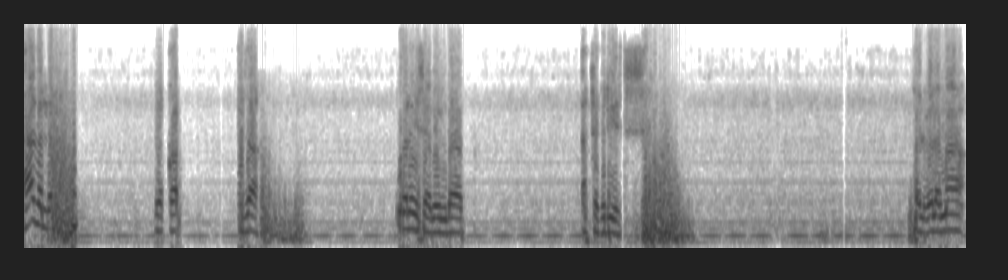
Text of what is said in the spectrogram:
هذا اللفظ بقر ذا وليس من باب التدريس. فالعلماء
